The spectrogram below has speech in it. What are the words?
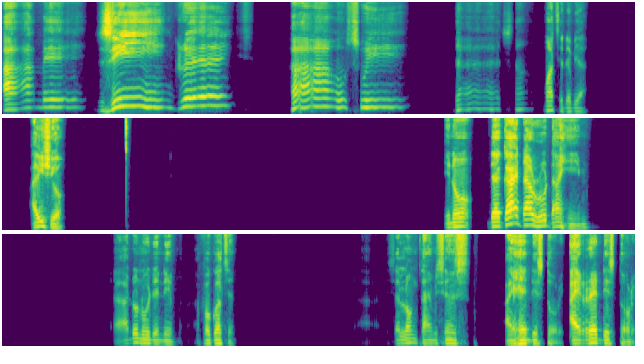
amazing grace, how sweet that sound. What's it, Are you sure? You know, the guy that wrote that hymn, I don't know the name, I've forgotten. It's a long time since I heard this story. I read this story.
